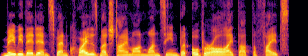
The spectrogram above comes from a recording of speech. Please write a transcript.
maybe they didn't spend quite as much time on one scene, but overall, I thought the fights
